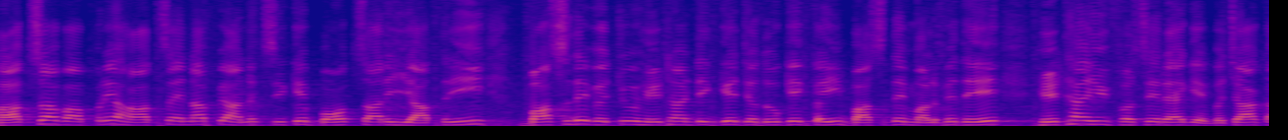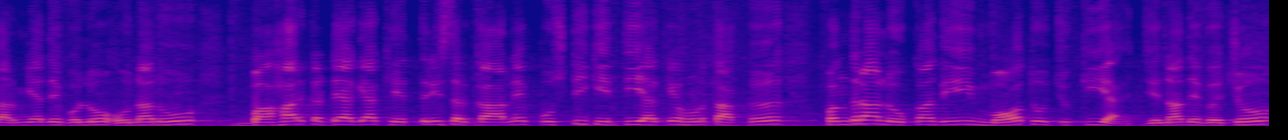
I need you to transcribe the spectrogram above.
ਹਾਦਸਾ ਵਾਪਰਿਆ। ਹਾਦਸਾ ਇੰਨਾ ਭਿਆਨਕ ਸੀ ਕਿ ਬਹੁਤ ਸਾਰੇ ਯਾਤਰੀ ਬੱਸ ਦੇ ਵਿੱਚੋਂ ਹੇਠਾਂ ਡਿੱਗੇ ਜਦੋਂ ਕਿ ਕਈ ਬੱਸ ਦੇ ਮਲਬੇ ਦੇ ਹੇਠਾਂ ਹੀ ਫਸੇ ਰਹਿ ਗਏ। ਬਚਾਅ ਕਰਮੀਆਂ ਦੇ ਵੱਲੋਂ ਉਹਨਾਂ ਨੂੰ ਬਾਹਰ ਕੱਢਿਆ ਗਿਆ। ਖੇਤਰੀ ਸਰਕਾਰ ਨੇ ਪੁਸ਼ਟੀ ਕੀਤੀ ਹੈ ਕਿ ਹੁਣ ਤੱਕ 15 ਲੋਕਾਂ ਦੀ ਮੌਤ ਹੋ ਚੁੱਕੀ ਹੈ, ਜਿਨ੍ਹਾਂ ਦੇ ਵਿੱਚੋਂ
